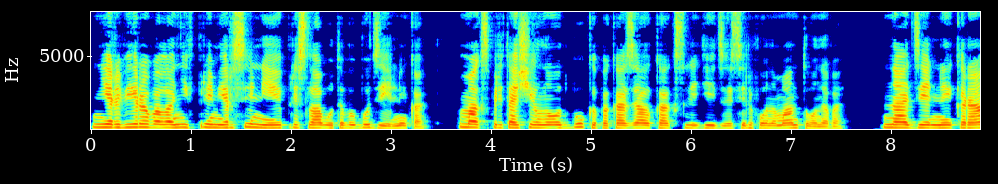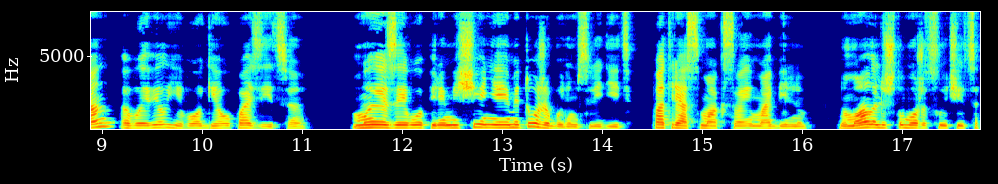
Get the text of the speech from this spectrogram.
нервировало не в пример сильнее пресловутого будильника. Макс притащил ноутбук и показал, как следить за телефоном Антонова. На отдельный экран вывел его геопозицию. «Мы за его перемещениями тоже будем следить», – потряс Макс своим мобильным. «Но мало ли что может случиться.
